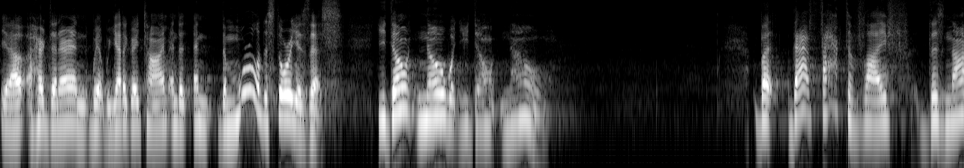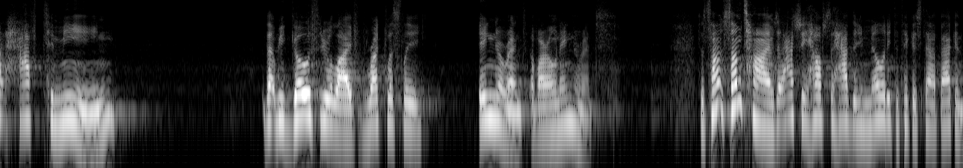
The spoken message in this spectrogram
you know, her dinner, and we, we had a great time. And the, and the moral of the story is this you don't know what you don't know. But that fact of life does not have to mean that we go through life recklessly ignorant of our own ignorance. So sometimes it actually helps to have the humility to take a step back and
